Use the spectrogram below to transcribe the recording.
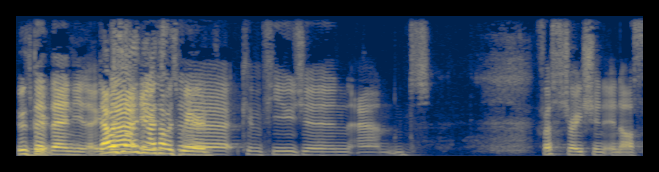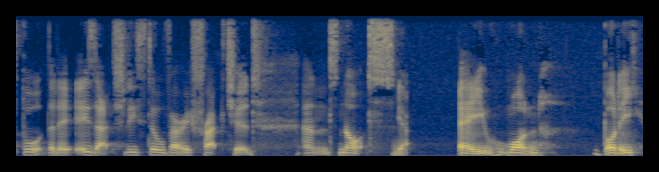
it was But weird. then, you know, That was the only thing I thought was weird. Confusion and frustration in our sport that it is actually still very fractured and not yeah. a one body.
